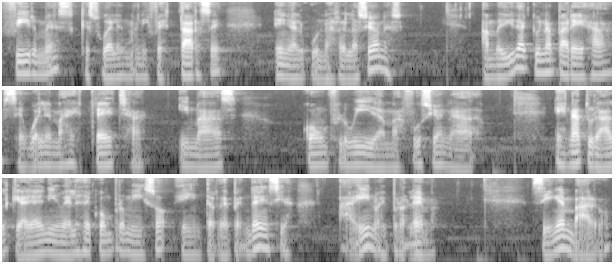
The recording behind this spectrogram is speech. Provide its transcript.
firmes que suelen manifestarse en algunas relaciones a medida que una pareja se vuelve más estrecha y más confluida, más fusionada, es natural que haya niveles de compromiso e interdependencia. Ahí no hay problema. Sin embargo,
